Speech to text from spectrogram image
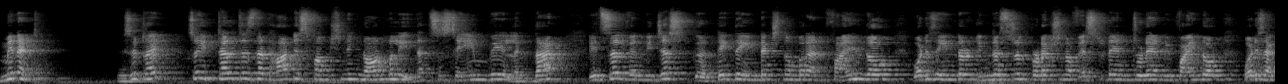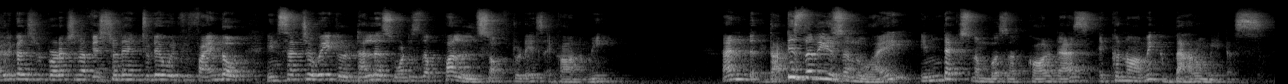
minute is it right? So it tells us that heart is functioning normally. That's the same way. Like that itself, when we just uh, take the index number and find out what is the industrial production of yesterday and today, and we find out what is agricultural production of yesterday and today, if we find out in such a way, it will tell us what is the pulse of today's economy. And that is the reason why index numbers are called as economic barometers.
